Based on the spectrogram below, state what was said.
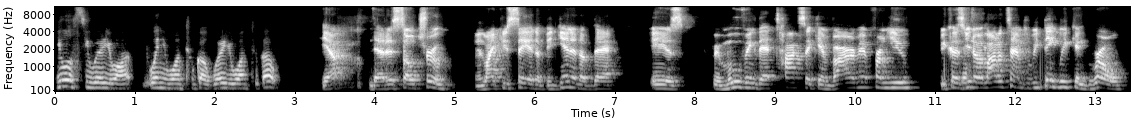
you will see where you are when you want to go, where you want to go. Yeah, That is so true. And like you said, the beginning of that is removing that toxic environment from you. Because, you know, a lot of times we think we can grow,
